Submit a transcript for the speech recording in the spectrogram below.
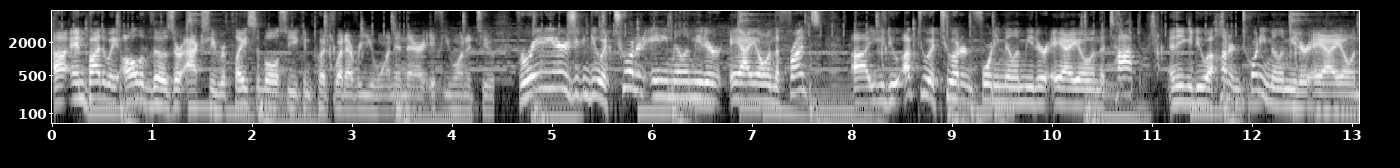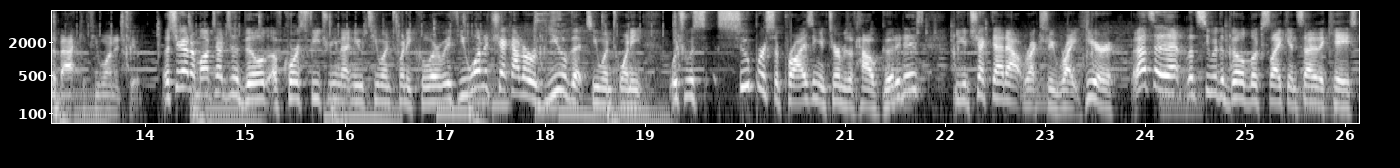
Uh, and by the way, all of those are actually replaceable, so you can put whatever you want in there if you wanted to. For radiators, you can do a 280 millimeter AIO in the front. Uh, you can do up to a 240 millimeter AIO in the top, and then you can do 120 millimeter AIO in the back if you wanted to. Let's check out a montage of the build, of course, featuring that new T120 cooler. If you want to check out a review of that T120, which was super surprising in terms of how good it is, you can check that out actually right here. But outside of that, let's see what the build looks like inside of the case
